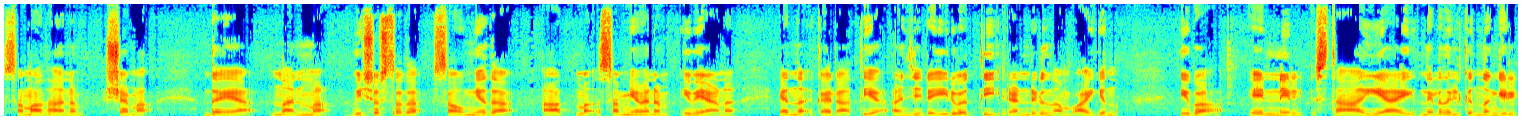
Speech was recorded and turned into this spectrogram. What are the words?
സമാധാനം ക്ഷമ ദയ നന്മ വിശ്വസ്തത സൗമ്യത ആത്മസംയമനം ഇവയാണ് എന്ന് കലാത്തിയ അഞ്ചിന്റെ ഇരുപത്തി രണ്ടിൽ നാം വായിക്കുന്നു. ഇവ എന്നിൽ സ്ഥായിയായി നിലനിൽക്കുന്നെങ്കിൽ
